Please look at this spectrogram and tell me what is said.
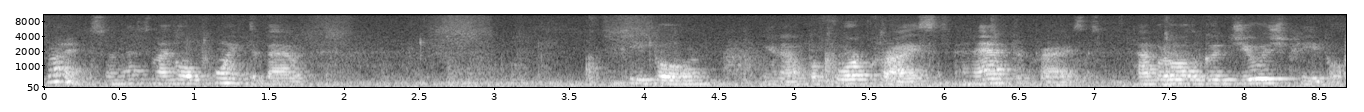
Right, so that's my whole point about people, you know, before Christ and after Christ. How about all the good Jewish people?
